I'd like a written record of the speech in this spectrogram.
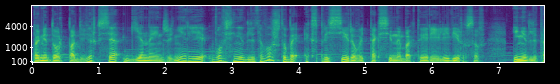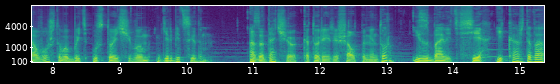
Помидор подвергся генной инженерии вовсе не для того, чтобы экспрессировать токсины бактерий или вирусов, и не для того, чтобы быть устойчивым гербицидом. А задачу, которую решал помидор, избавить всех и каждого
